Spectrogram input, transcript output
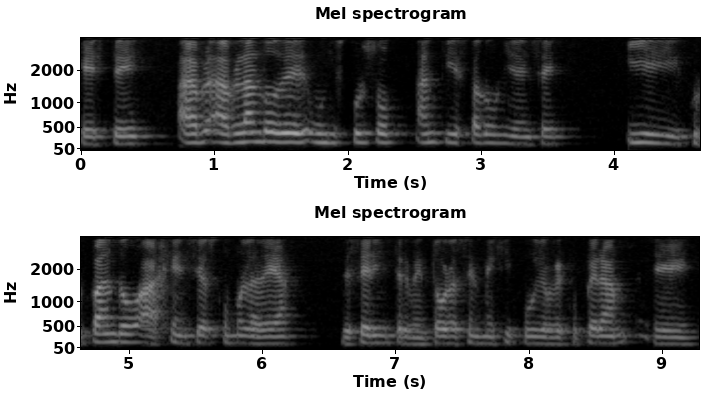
este, hablando de un discurso antiestadounidense y culpando a agencias como la DEA de ser interventoras en México y recuperan eh,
